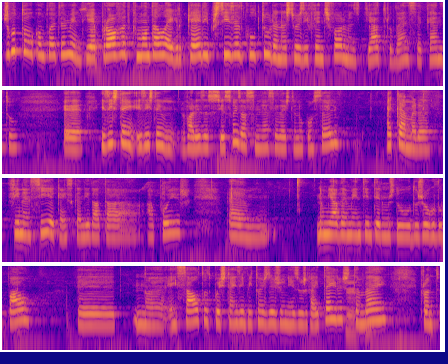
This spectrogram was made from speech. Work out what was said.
esgotou completamente. E é prova de que Montalegre quer e precisa de cultura nas suas diferentes formas: teatro, dança, canto. É, existem, existem várias associações à semelhança desta no Conselho. A Câmara financia quem se candidata a, a apoios, um, nomeadamente em termos do, do jogo do pau, eh, na- em Salto, depois tens em Pitões das Júnias os gaiteiros também. Pronto,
